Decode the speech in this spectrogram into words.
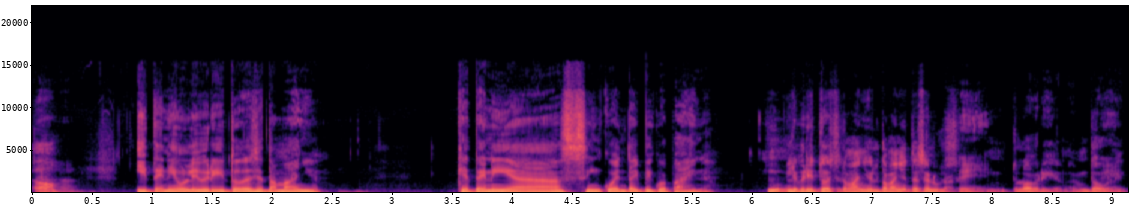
Oh, y tenía un librito de ese tamaño que tenía 50 y pico de páginas. Un librito de ese tamaño, el tamaño de este celular. Sí. Tú lo abrías, un doble.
